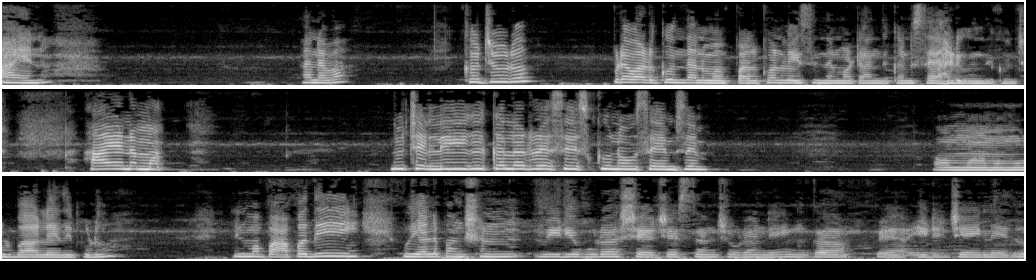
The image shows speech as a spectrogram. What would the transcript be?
ఆయన. అనవా ఇక్కడ చూడు. ఇప్పుడే పడుకుంది అనమాట పడుకొని లేచింది అనమాట అందుకని సాడ్గా ఉంది కొంచెం. హాయ్ అనమ్మా నువ్వు చెల్లి కలర్ డ్రెస్ వేసుకున్నావు సేమ్ సేమ్ అమ్మ మా మూడు బాగాలేదు ఇప్పుడు. నేను మా పాపది ఉయ్యాల ఫంక్షన్ వీడియో కూడా షేర్ చేస్తాను చూడండి ఇంకా ఎడిట్ చేయలేదు.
